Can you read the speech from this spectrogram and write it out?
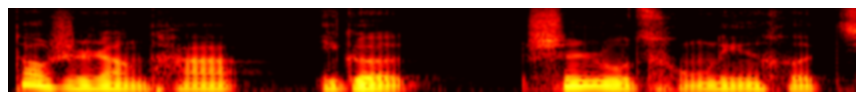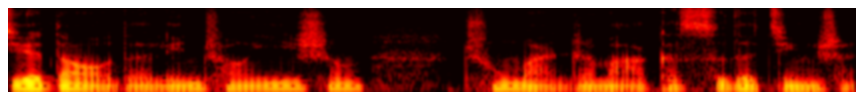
倒是让他一个深入丛林和街道的临床医生充满着马克思的精神。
